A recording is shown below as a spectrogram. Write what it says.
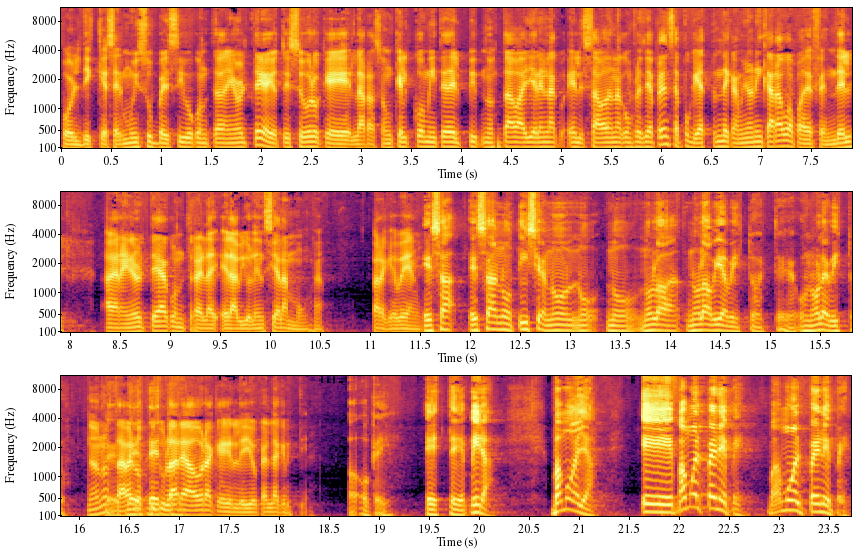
por disque ser muy subversivo contra Daniel Ortega? Yo estoy seguro que la razón que el comité del PIB no estaba ayer en la- el sábado en la conferencia de prensa es porque ya están de camino a Nicaragua para defender a Daniel Ortega contra la, la violencia de las monjas, para que vean. Esa, esa noticia no, no, no, no, la, no la había visto, este, o no la he visto. No, no, estaba en los de esto. titulares ahora que leyó Carla Cristina. Ah, Ok. Este, mira, vamos allá. Eh, vamos al PNP. Vamos al PNP.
